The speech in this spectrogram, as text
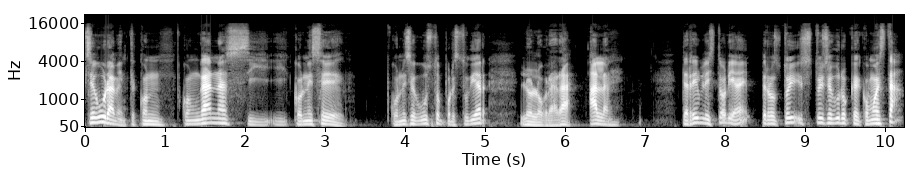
seguramente con, con ganas y, con, ese, con ese gusto por estudiar lo logrará. Alan, terrible historia, ¿eh? pero estoy, estoy seguro que como está,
